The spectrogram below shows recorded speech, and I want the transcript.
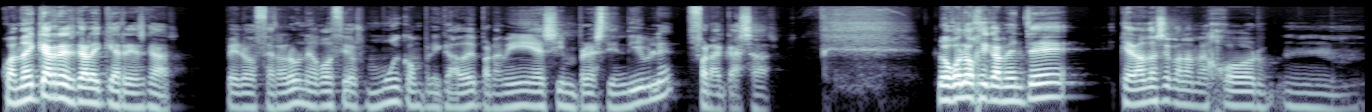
Cuando hay que arriesgar, hay que arriesgar pero cerrar un negocio es muy complicado y para mí es imprescindible fracasar. Luego, lógicamente, quedándose con la mejor mm,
